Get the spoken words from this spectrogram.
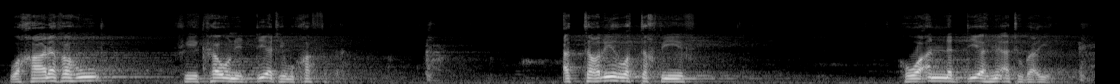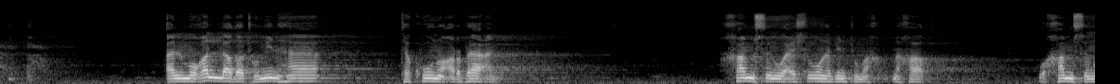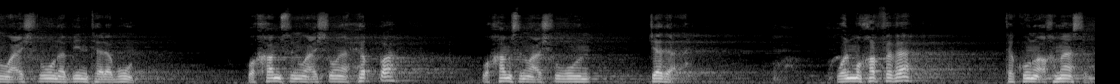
وخالفه في كون الدية مخففة. التغليظ والتخفيف هو أن الدية مئة بعير. المغلظة منها تكون أرباعا. خمس وعشرون بنت مخاض وخمس وعشرون بنت لبون وخمس وعشرون حقة وخمس وعشرون جذعة. والمخففة تكون أخماسا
